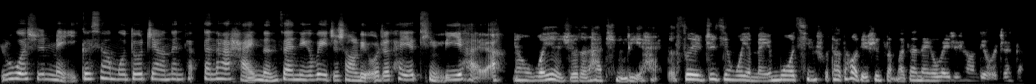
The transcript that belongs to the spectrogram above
如果是每一个项目都这样，那他但他还能在那个位置上留着，他也挺厉害呀。嗯我也觉得他挺厉害的，所以至今我也没摸清楚他到底是怎么在那个位置上留着的。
